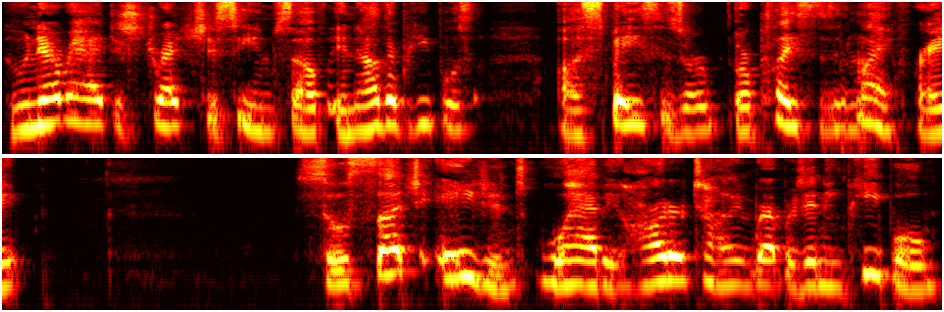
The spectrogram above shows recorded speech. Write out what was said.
who never had to stretch to see himself in other people's uh, spaces or, or places in life, right? So such agents will have a harder time representing people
